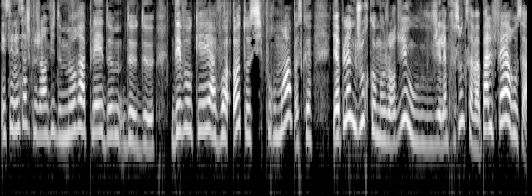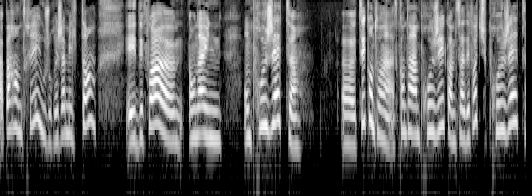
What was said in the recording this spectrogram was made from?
Et c'est le message que j'ai envie de me rappeler, de, d'évoquer à voix haute aussi pour moi. Parce qu'il y a plein de jours comme aujourd'hui où j'ai l'impression que ça va pas le faire, où ça va pas rentrer, où j'aurai jamais le temps. Et des fois, euh, on a une, on projette. Euh, tu sais, quand on a, quand as un projet comme ça, des fois tu projettes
